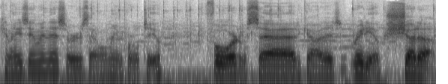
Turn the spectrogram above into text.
Can I zoom in this, or is that only in Portal 2? Ford was sad, got it. Radio, shut up.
